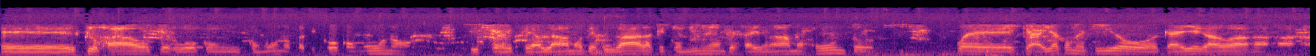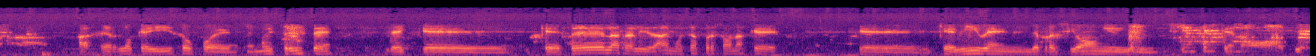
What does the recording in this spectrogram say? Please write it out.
eh, el clubhouse, que jugó con, con uno, practicó con uno y pues que hablábamos de jugada, que comían, desayunábamos juntos, pues que haya cometido, que haya llegado a hacer lo que hizo, pues es muy triste de que, que esa es la realidad. Hay muchas personas que, que, que viven depresión y sienten que no tienen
